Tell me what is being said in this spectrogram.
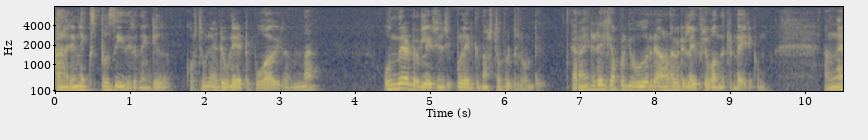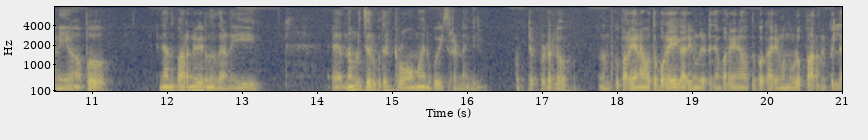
കാര്യങ്ങൾ എക്സ്പ്രസ് ചെയ്തിരുന്നെങ്കിൽ കുറച്ചും കൂടി അടിപൊളിയായിട്ട് പോകാതിരുന്ന ഒന്ന് രണ്ട് റിലേഷൻഷിപ്പുകൾ എനിക്ക് നഷ്ടപ്പെട്ടിട്ടുണ്ട്. കാരണം അതിന്റെ ഇടയ്ക്ക് അപ്പോഴേക്ക് വേറൊരാൾ അവരുടെ ലൈഫിൽ വന്നിട്ടുണ്ടായിരിക്കും. അങ്ങനെയോ. അപ്പോൾ ഞാനത് പറഞ്ഞു വരുന്നതാണ് ഈ നമ്മൾ ചെറുപ്പത്തിൽ ട്രോമ അനുഭവിച്ചിട്ടുണ്ടെങ്കിൽ ഒറ്റപ്പെടലോ നമുക്ക് പറയാനാവാത്ത കുറേ കാര്യങ്ങൾ കിട്ടും. ഞാൻ പറയാനാവാത്ത കാര്യങ്ങളൊന്നും ഇവിടെ പറഞ്ഞിട്ടില്ല.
